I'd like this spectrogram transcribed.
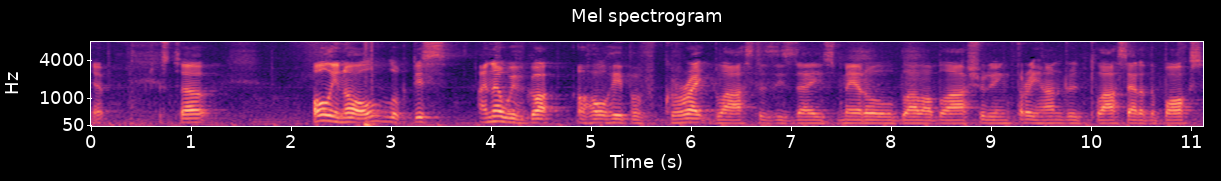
Yep. So, all in all, look, this, I know we've got a whole heap of great blasters these days, metal, blah, blah, blah, shooting 300 plus out of the box.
